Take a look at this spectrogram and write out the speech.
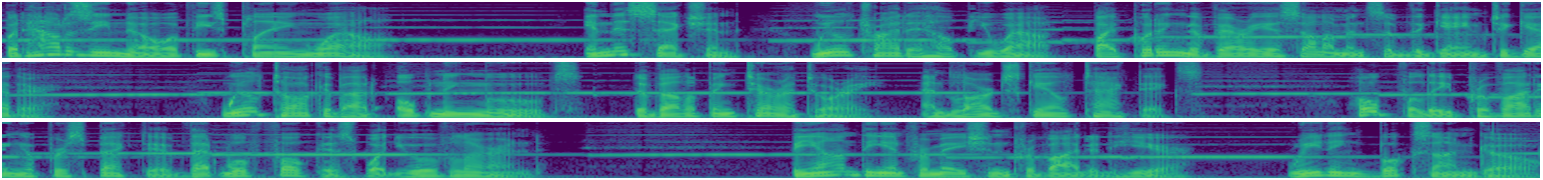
But how does he know if he's playing well? In this section, we'll try to help you out by putting the various elements of the game together. We'll talk about opening moves, developing territory, and large-scale tactics, hopefully providing a perspective that will focus what you have learned. Beyond the information provided here, reading books on Go,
